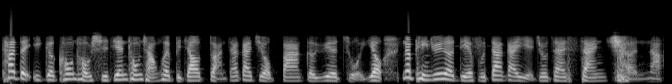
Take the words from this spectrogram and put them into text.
它的一个空头时间通常会比较短，大概只有八个月左右，那平均的跌幅大概也就在三成啊。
